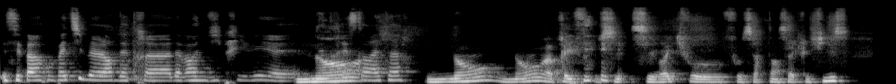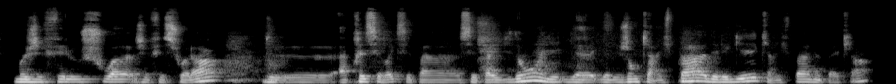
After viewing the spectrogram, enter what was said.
Et c'est pas incompatible alors d'être, euh, d'avoir une vie privée, euh, Non. restaurateur. Non, non. Après, c'est vrai qu'il faut, faut certains sacrifices. Moi, j'ai fait le choix, j'ai fait ce choix-là. De, après, c'est vrai que c'est pas, c'est pas évident. Il y a, il y a des gens qui arrivent pas à déléguer, qui arrivent pas à ne pas être là.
